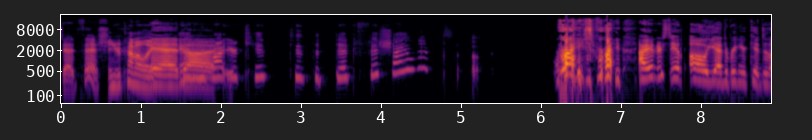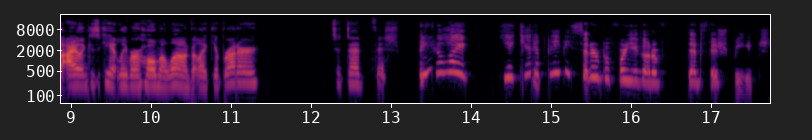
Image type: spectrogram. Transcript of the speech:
dead fish. and you're kind of like, And, and, uh, you brought your kid to the dead fish island. Right, right. I understand. Oh, you had to bring your kid to the island because you can't leave her home alone. But like, you brought her to dead fish. I feel like you get a babysitter before you go to Dead Fish Beach.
